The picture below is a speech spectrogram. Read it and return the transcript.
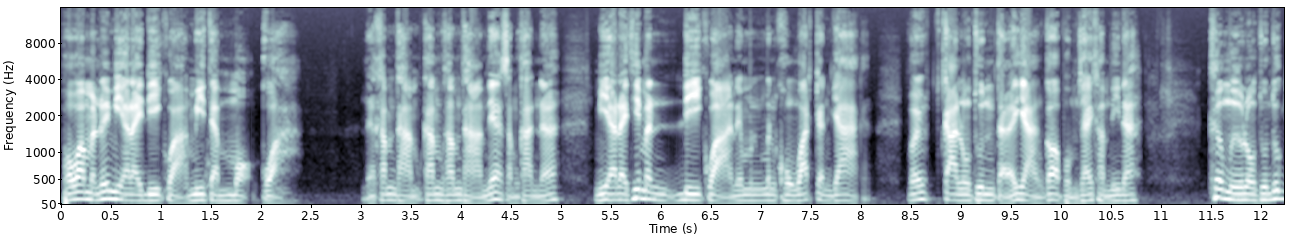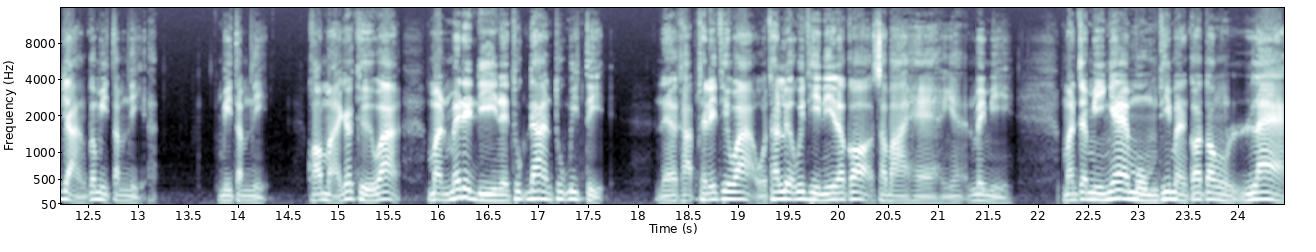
เพราะว่ามันไม่มีอะไรดีกว่า มีแต่เหมาะกว่านะคำถามคำคำถามเนี่ยสำคัญนะ มีอะไรที่มันดีกว่าเนี่ยมันมันคงวัดกันยากเพราะการลงทุนแต่ละอย่างก็ผมใช้คำนี้นะ เครื่องมือลงทุนทุกอย่างก็มีตำหนิ มีตำหนิ ความหมายก็คือว่ามันไม่ได้ดีในทุกด้านทุกมิตินะครับชนิดที่ว่าโอ้ถ้าเลือกวิธีนี้แล้วก็สบายแฮอย่างเงี้ยไม่มี มันจะมีแง่มุมที่มันก็ต้องแลก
